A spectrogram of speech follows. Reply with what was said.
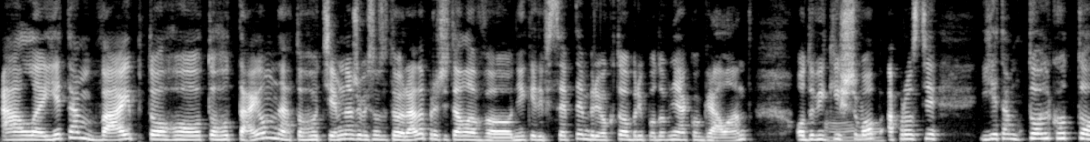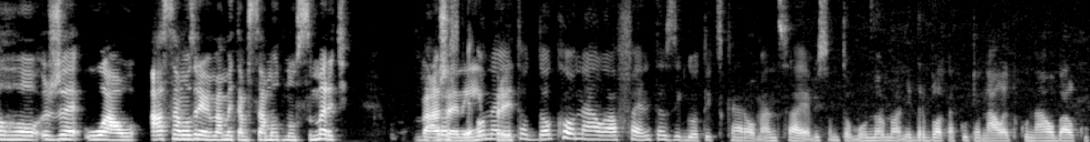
ale je tam vibe toho, toho tajomna, toho temna, že by som si to rada prečítala v, niekedy v septembri, októbri, podobne ako Galant od Vicky. Schwab a proste je tam toľko toho, že wow. A samozrejme máme tam samotnú smrť, vážený. Proste ona pre- je to dokonalá fantasy gotická romanca. Ja by som tomu normálne drbla takúto nálepku na obálku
